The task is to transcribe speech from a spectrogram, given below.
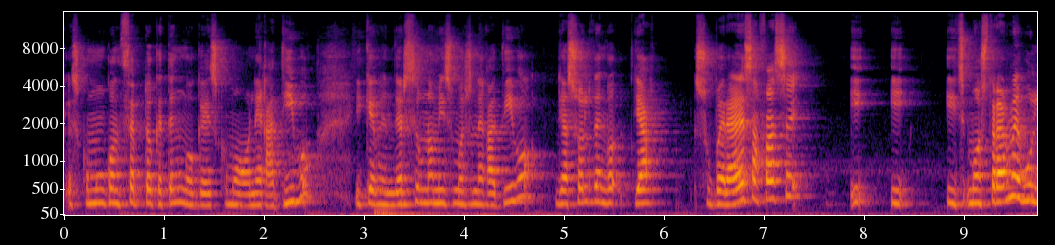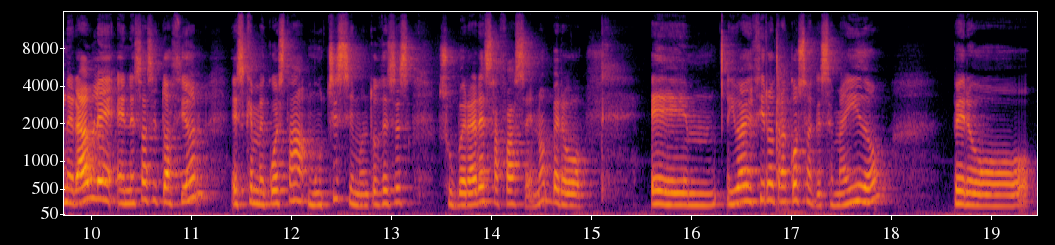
es como un concepto que tengo que es como negativo y que venderse uno mismo es negativo, ya solo tengo, ya superar esa fase y, y- y mostrarme vulnerable en esa situación es que me cuesta muchísimo, entonces es superar esa fase, ¿no? Pero eh, iba a decir otra cosa que se me ha ido, pero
